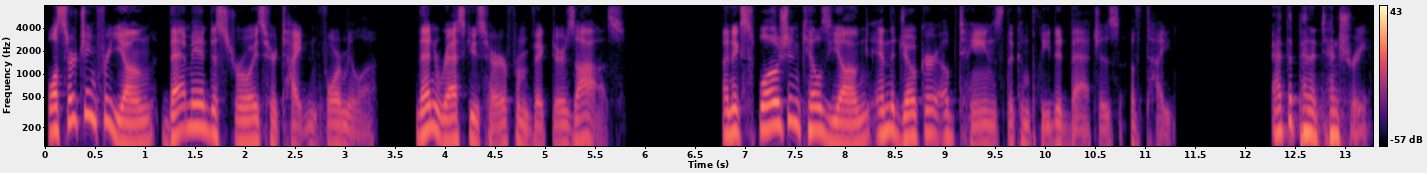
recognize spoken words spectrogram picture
While searching for Young, Batman destroys her Titan formula, then rescues her from Victor Zsasz. An explosion kills Young, and the Joker obtains the completed batches of Titan. At the penitentiary,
